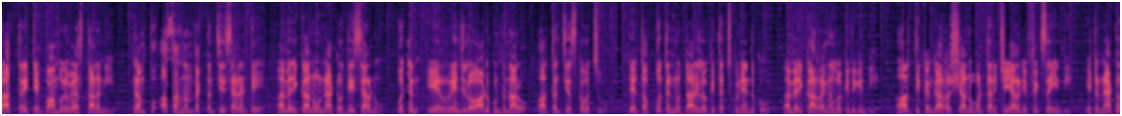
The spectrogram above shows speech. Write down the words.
రాత్రైతే బాంబులు వేస్తాడని ట్రంప్ అసహనం వ్యక్తం చేశాడంటే అమెరికాను నాటో దేశాలను పుతిన్ ఏ రేంజ్లో ఆడుకుంటున్నారో అర్థం చేసుకోవచ్చు. దీంతో పుతిన్ను దారిలోకి తెచ్చుకునేందుకు అమెరికా రంగంలోకి దిగింది. ఆర్థికంగా రష్యాను ఒంటరి చేయాలని ఫిక్స్ అయింది. ఇటు నాటో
